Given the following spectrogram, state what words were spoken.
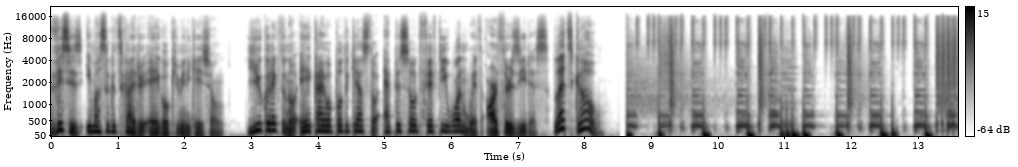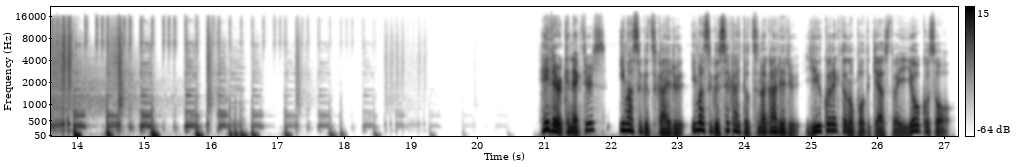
This is 今すぐ使える英語コミュニケーション You Connect の英会話ポッドキャスト Episode 51 with Arthur Zetas Let's go! Hey there, connectors! 今すぐ使える、今すぐ世界とつながれる You Connect のポッドキャストへようこそ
